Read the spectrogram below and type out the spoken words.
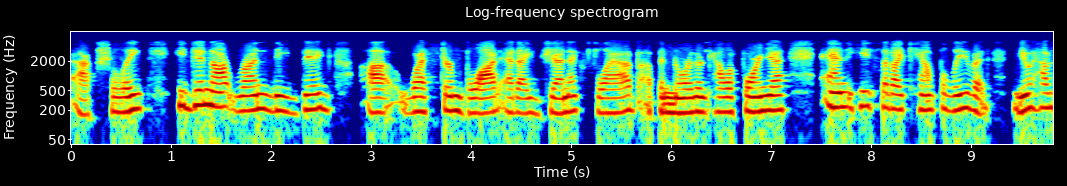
actually. He did not run the big uh, Western blot at IGeneX lab up in Northern California. And he said, I can't believe it. You have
